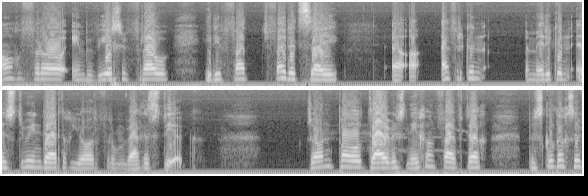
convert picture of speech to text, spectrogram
aangevra en beweer sy vrou het die feit, feit dat sy uh, African American is 32 jaar vir hom weggesteek. John Paul Davis 59 beskuldig sy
